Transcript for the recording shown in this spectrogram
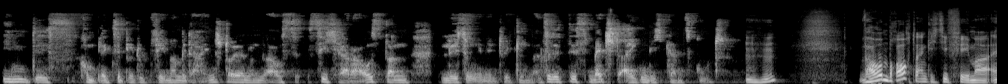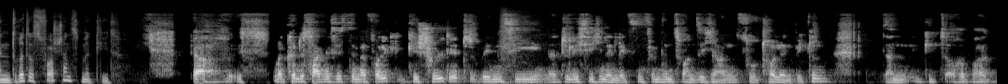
in das komplexe Produktthema mit einsteuern und aus sich heraus dann Lösungen entwickeln. Also das, das matcht eigentlich ganz gut. Mhm. Warum braucht eigentlich die FEMA ein drittes Vorstandsmitglied? Ja, ist, man könnte sagen, es ist dem Erfolg geschuldet, wenn sie natürlich sich in den letzten 25 Jahren so toll entwickeln. Dann gibt es auch ein paar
